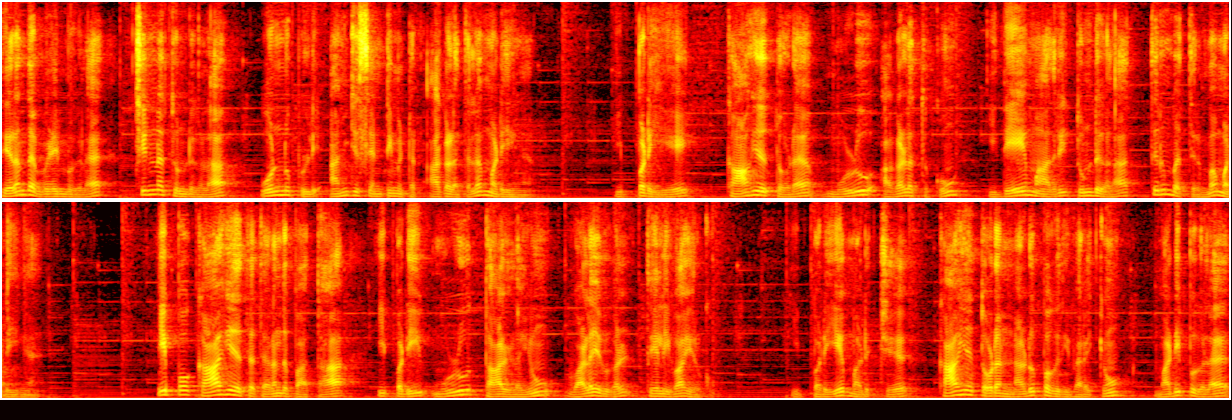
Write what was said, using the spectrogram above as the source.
திறந்த விளிம்புகளை சின்ன துண்டுகளாக ஒன்று புள்ளி அஞ்சு சென்டிமீட்டர் அகலத்தில் மடியுங்க. இப்படியே காகிதத்தோட முழு அகலத்துக்கும் இதே மாதிரி துண்டுகளாக திரும்ப திரும்ப மடியுங்க. இப்போ காகிதத்தை திறந்து பார்த்தா இப்படி முழு தாள்லையும் வளைவுகள் தெளிவாக இருக்கும். இப்படியே மடித்து காகிதத்தோட நடுப்பகுதி வரைக்கும் மடிப்புகளை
